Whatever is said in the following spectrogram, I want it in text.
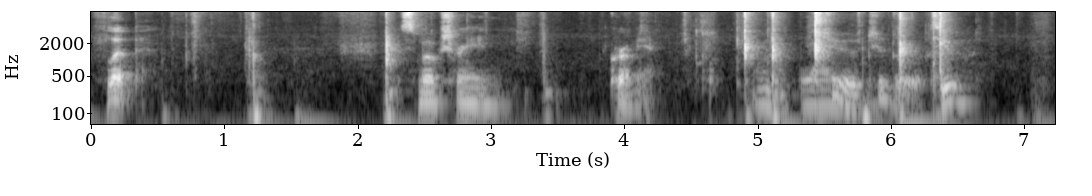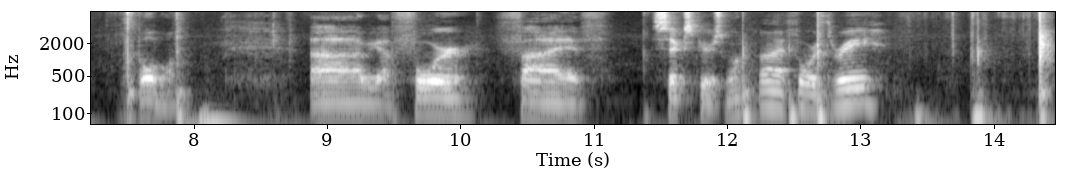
Flip. Smokescreen. Chromia. One, Two, two blue. two. Bold one. Uh, we got four, five, six. Pierce one. Five, four, three. Wait,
